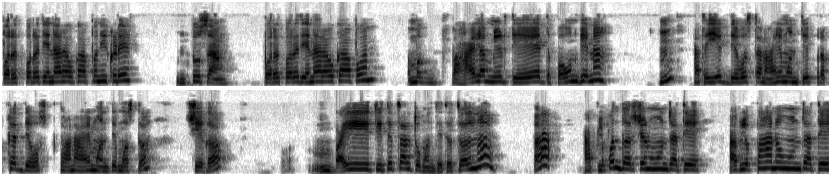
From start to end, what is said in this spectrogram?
परत परत येणार आहो का आपण इकडे? तू सांग परत परत येणार आहो का आपण? मग पाहायला मिळते तर पाहून घे ना. आता एक देवस्थान आहे म्हणते प्रख्यात देवस्थान आहे म्हणते मस्त. शेगाव. बाई तिथे चालतो म्हणते तर चल ना. हा? आपलं पण दर्शन होऊन जाते आपलं पाहणं होऊन जाते.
